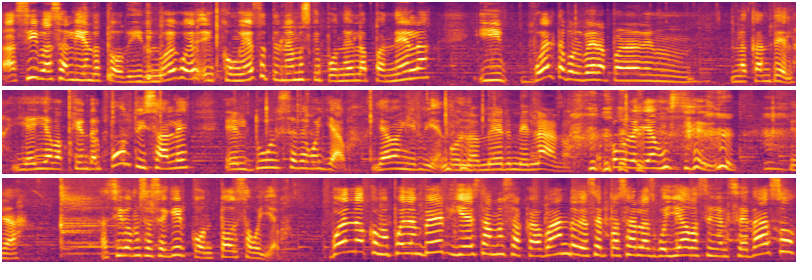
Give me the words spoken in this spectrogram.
así va saliendo todo. Y luego eh, con esto tenemos que poner la panela y vuelta a volver a parar en, la candela. Y ahí ya va cogiendo el punto y sale el dulce de guayaba. Ya van a ir viendo. O la mermelada. ¿Cómo le llaman ustedes? ya. Así vamos a seguir con toda esa guayaba. Bueno, como pueden ver, ya estamos acabando de hacer pasar las guayabas en el sedazo.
